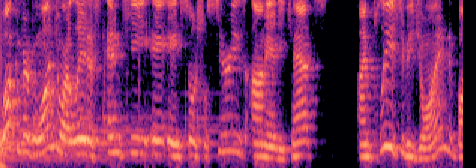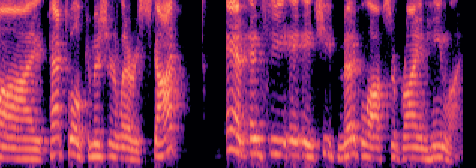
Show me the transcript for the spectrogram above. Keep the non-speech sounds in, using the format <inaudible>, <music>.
Welcome, everyone, to our latest NCAA social series. I'm Andy Katz. I'm pleased to be joined by Pac 12 Commissioner Larry Scott and NCAA Chief Medical Officer Brian Hainline.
